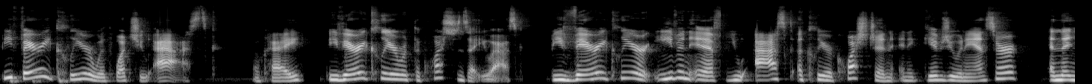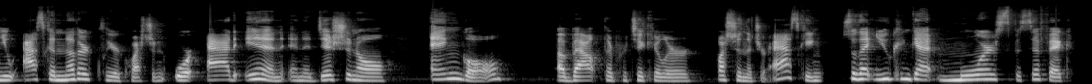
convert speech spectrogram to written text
be very clear with what you ask. Okay. Be very clear with the questions that you ask. Be very clear, even if you ask a clear question and it gives you an answer, and then you ask another clear question or add in an additional angle about the particular question that you're asking so that you can get more specific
